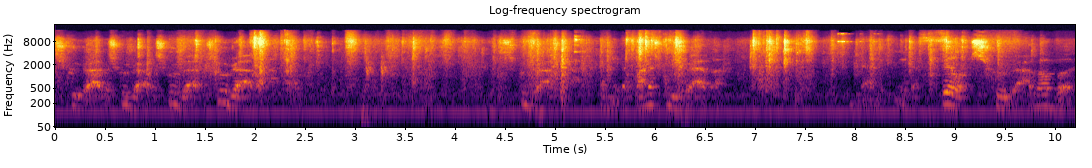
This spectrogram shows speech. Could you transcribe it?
Screwdriver, screwdriver, screwdriver, screwdriver. Screwdriver. I need to find a screwdriver. I need a Phillips screwdriver, but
